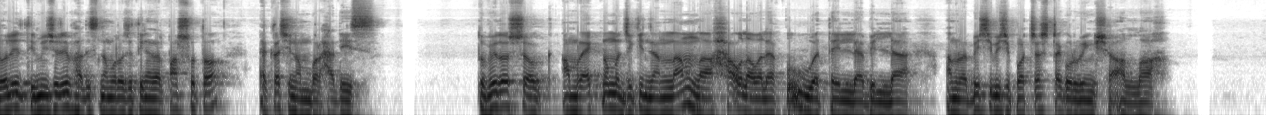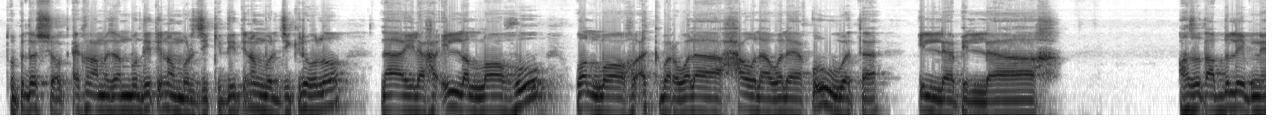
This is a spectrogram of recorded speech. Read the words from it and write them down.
দলিল তিরমি শরীফ, হাদিস নম্বর হচ্ছে তিন হাজার পাঁচশত একাশি নম্বর হাদিস। তো প্রিয় দর্শক, আমরা এক নম্বর জিকির জানলাম, লা আমরা বেশি বেশি প্রচেষ্টা করব ইনশাআল্লাহ। তো প্রিয় দর্শক, এখন আমরা জানব দ্বিতীয় নম্বর জিকির। দ্বিতীয় নম্বর জিকির হলো, লা ইলাহা ওয়ালা হাওলা ওয়ালা ইল্লা আব্দুল্লাহ ইবনে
